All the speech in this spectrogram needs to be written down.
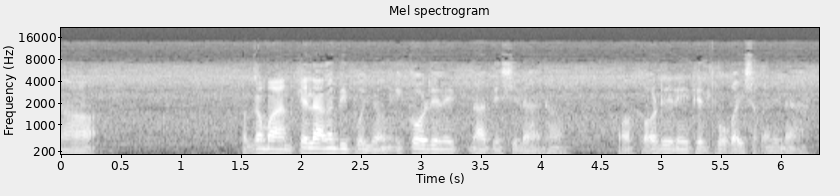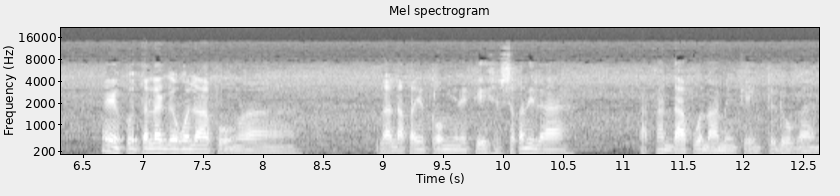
na pagkaman, kailangan din po yung i-coordinate natin sila, no? O, coordinated po kayo sa kanila. Ngayon, kung talagang wala pong ah, wala na kayong communication sa kanila, at handa po namin kayong tulungan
